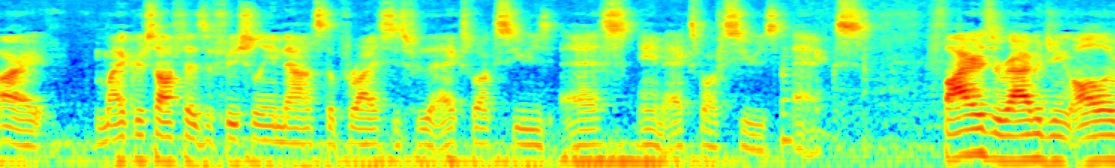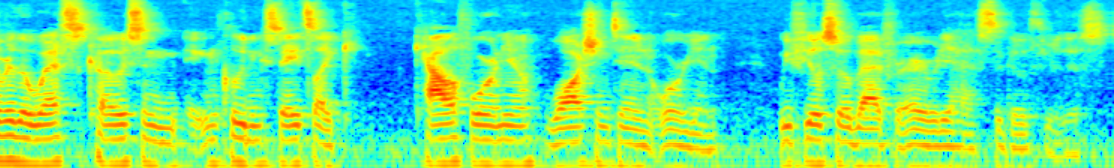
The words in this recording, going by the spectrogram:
Alright, Microsoft has officially announced the prices for the Xbox Series S and Xbox Series X. Fires are ravaging all over the West Coast, and including states like California, Washington, and Oregon. We feel so bad for everybody that has to go through this.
